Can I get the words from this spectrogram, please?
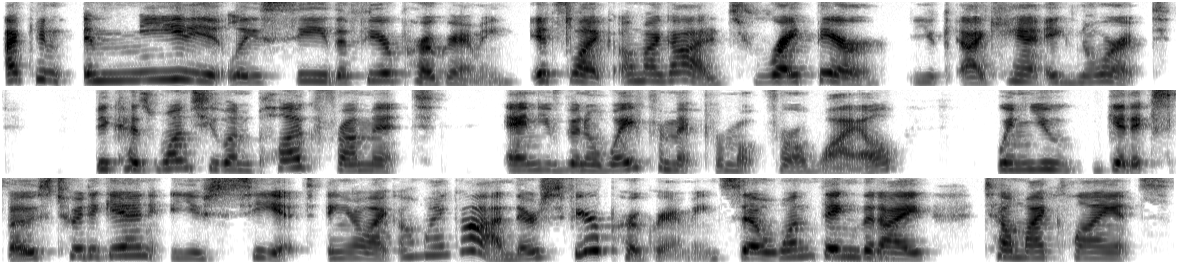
I can immediately see the fear programming. It's like, oh my God, it's right there. You I can't ignore it. Because once you unplug from it and you've been away from it for, for a while, when you get exposed to it again, you see it and you're like, oh my God, there's fear programming. So, one thing mm-hmm. that I tell my clients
